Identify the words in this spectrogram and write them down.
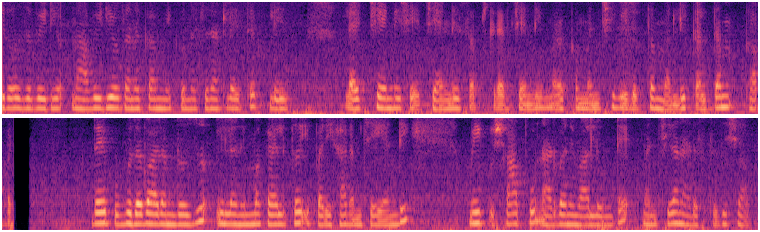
ఈరోజు వీడియో. నా వీడియో కనుక మీకు నచ్చినట్లయితే ప్లీజ్ లైక్ చేయండి షేర్ చేయండి సబ్స్క్రైబ్ చేయండి. మరొక మంచి వీడియోతో మళ్ళీ కలుద్దాం కాబట్టి రేపు బుధవారం రోజు ఇలా నిమ్మకాయలతో ఈ పరిహారం చేయండి. మీకు షాపు నడవని వాళ్ళు ఉంటే మంచిగా నడుస్తుంది షాప్.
